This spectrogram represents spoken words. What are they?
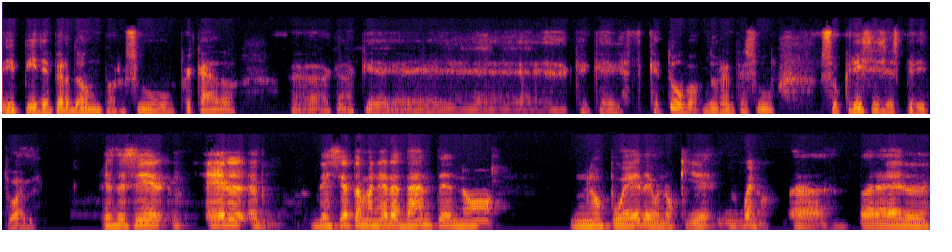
y pide perdón por su pecado eh, que, que, tuvo durante su, su crisis espiritual. Es decir, él, de cierta manera, Dante no, no puede o no quiere, bueno, eh, para él,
